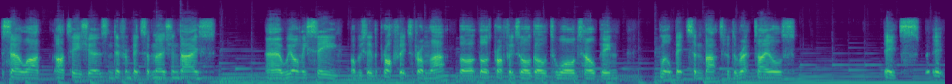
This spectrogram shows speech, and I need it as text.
sell our, our t-shirts and different bits of merchandise. Uh, we only see obviously the profits from that, but those profits all go towards helping little bits and bats with the reptiles. It's it,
